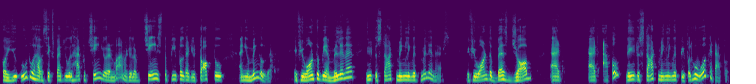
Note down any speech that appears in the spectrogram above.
For you to have a six pack, you will have to change your environment. You'll have to change the people that you talk to and you mingle with. If you want to be a millionaire, you need to start mingling with millionaires. If you want the best job at at Apple, they need to start mingling with people who work at Apple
